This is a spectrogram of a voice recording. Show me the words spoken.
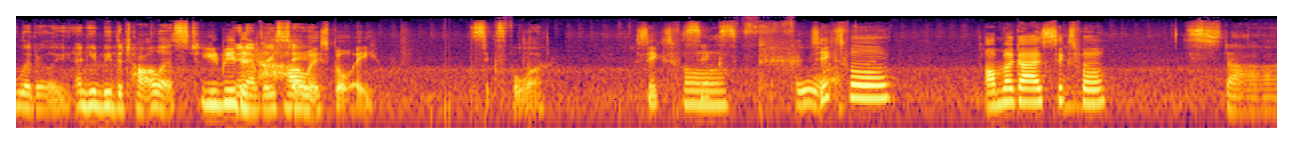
literally. And he'd be the tallest. You'd be the every state. tallest boy. Six four. Six four. Six four. Six four. All my guys, six four. Stop.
